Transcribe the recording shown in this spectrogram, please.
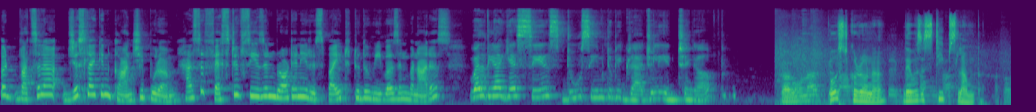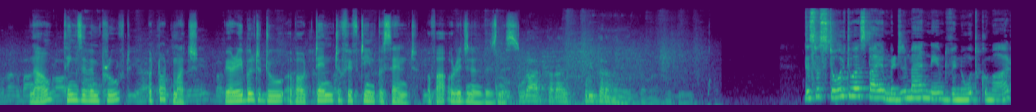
But Vatsala, just like in Kanchipuram, has the festive season brought any respite to the weavers in Banaras? Well, Dia, yes, sales do seem to be gradually inching up. Post Corona, there was a steep slump. Now, things have improved, but not much. We are able to do about 10 to 15% of our original business. This was told to us by a middleman named Vinod Kumar,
